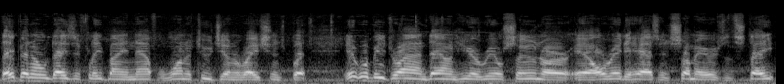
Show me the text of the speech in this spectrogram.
they've been on daisy fleabane now for one or two generations, but it will be drying down here real soon, or it already has in some areas of the state.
